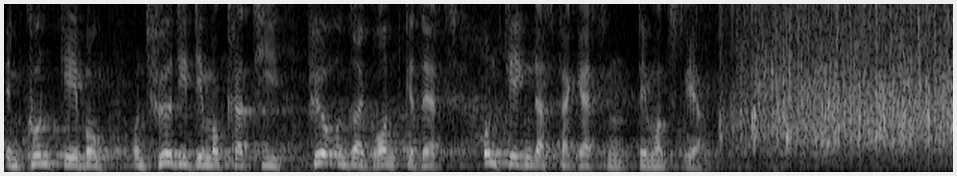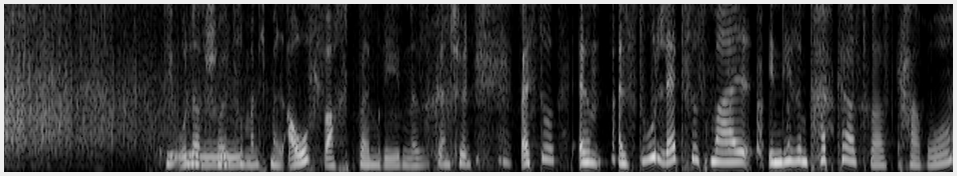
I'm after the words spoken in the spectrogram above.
in Kundgebung und für die Demokratie, für unser Grundgesetz und gegen das Vergessen demonstrieren. wie Olaf Scholz so manchmal aufwacht beim Reden. Das ist ganz schön. Weißt du, ähm, als du letztes Mal in diesem Podcast warst, Caro,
